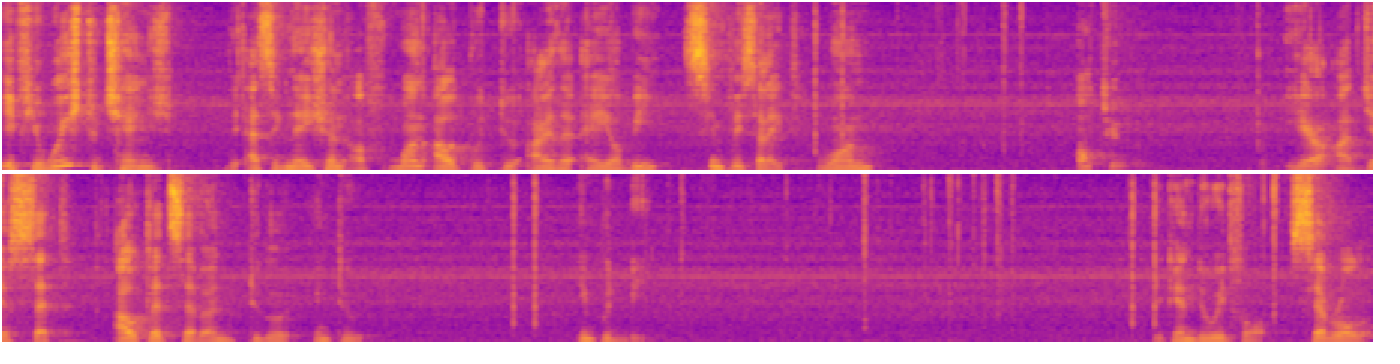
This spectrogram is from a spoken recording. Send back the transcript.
If you wish to change the assignation of one output to either A or B, simply select 1 or 2. Here I've just set outlet 7 to go into input B. You can do it for several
